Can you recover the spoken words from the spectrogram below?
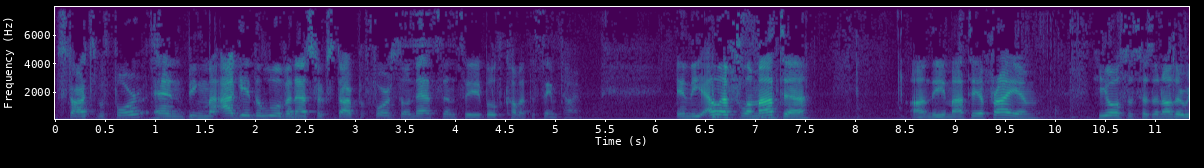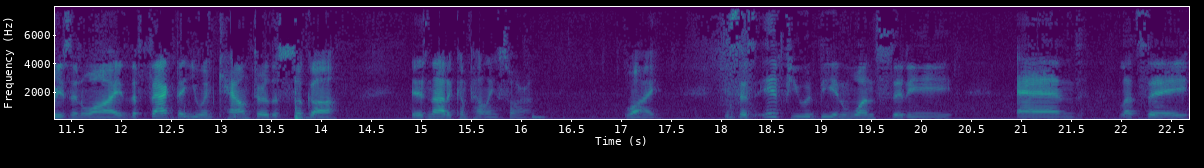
starts before, and being ma'aged the lulav and esrog start before. So in that sense, they both come at the same time. In the Elef LaMateh, on the Mate Ephraim, he also says another reason why the fact that you encounter the sukkah is not a compelling svara. Why? He says if you would be in one city, and let's say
